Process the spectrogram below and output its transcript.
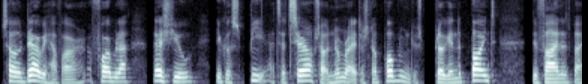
so there we have our formula. Residue equals p at z0. So numerator is no problem. Just plug in the point divided by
